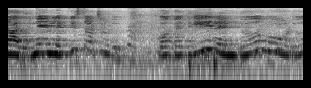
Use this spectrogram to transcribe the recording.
రాదు. నేను లెక్కిస్తా చూడు. ఒకటి రెండు మూడు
